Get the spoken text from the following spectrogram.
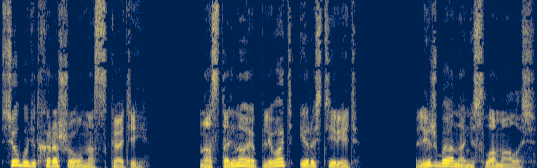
Все будет хорошо у нас с Катей. На остальное плевать и растереть, лишь бы она не сломалась.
